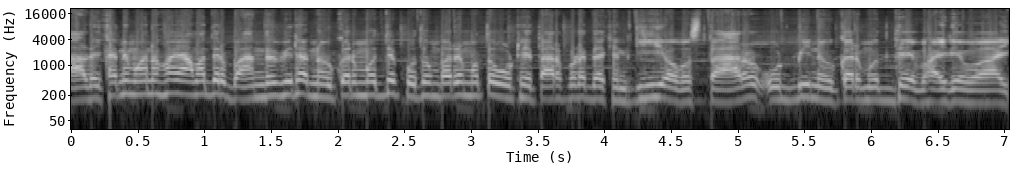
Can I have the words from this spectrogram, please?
আর এখানে মনে হয় আমাদের বান্ধবীরা নৌকার মধ্যে প্রথমবারের মতো ওঠে তারপরে দেখেন কি অবস্থা আরো উঠবি নৌকার মধ্যে ভাই রে ভাই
